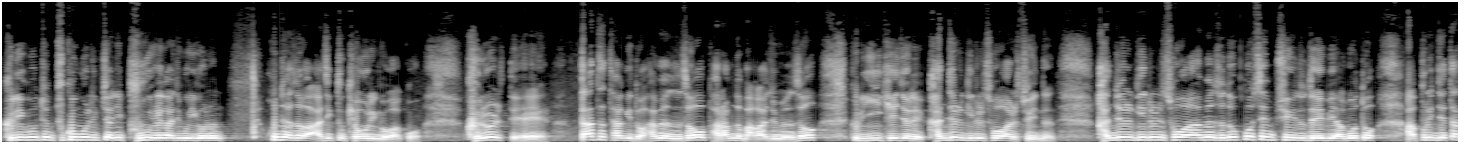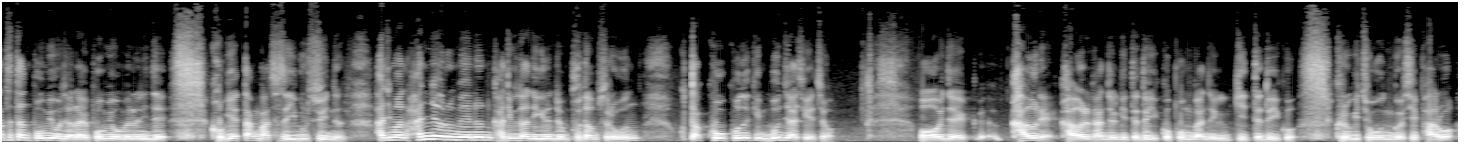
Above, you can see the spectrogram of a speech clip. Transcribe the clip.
그리고 좀 두꺼운 걸 입자니 부해가지고 이거는 혼자서 아직도 겨울인 것 같고 그럴 때 따뜻하기도 하면서 바람도 막아주면서 그리고 이 계절에 간절기를 소화할 수 있는 간절기를 소화하면서도 꽃샘추위도 대비하고 또 앞으로 이제 따뜻한 봄이 오잖아요. 봄이 오면은 이제 거기에 딱 맞춰서 입을 수 있는 하지만 한여름에는 가지고 다니기는 좀 부담스러운 딱 그 그 느낌 뭔지 아시겠죠? 어 이제 가을에 가을 간절기 때도 있고 봄 간절기 때도 있고 그러기 좋은 것이 바로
